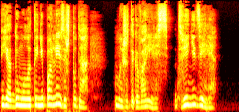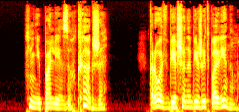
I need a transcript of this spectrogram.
Я думала, ты не полезешь туда. Мы же договорились. Две недели». «Не полезу, как же?» Кровь бешено бежит по венам.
